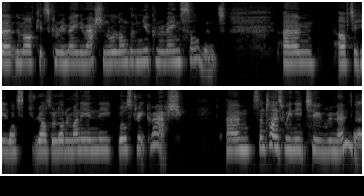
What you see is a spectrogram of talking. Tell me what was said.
uh, the markets can remain irrational longer than you can remain solvent. Um, after he lost rather a lot of money in the Wall Street crash. Um, sometimes we need to remember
